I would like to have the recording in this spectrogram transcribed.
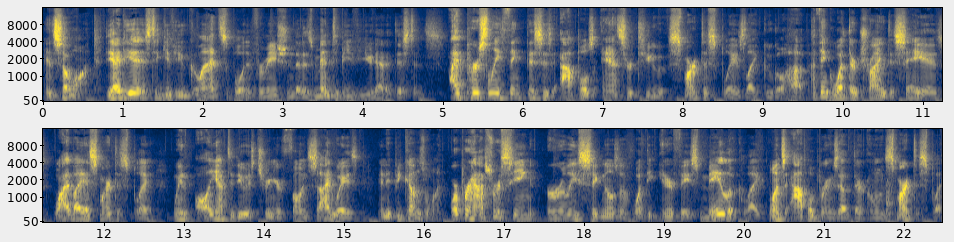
and so on. The idea is to give you glanceable information that is meant to be viewed at a distance. I personally think this is Apple's answer to smart displays like Google Hub. I think what they're trying to say is, why buy a smart display when all you have to do is turn your phone sideways and it becomes one. Or perhaps we're seeing early signals of what the interface may look like once Apple brings out their own smart display.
